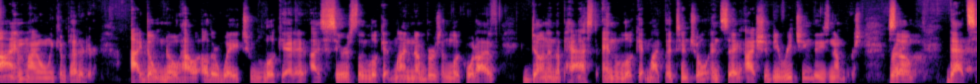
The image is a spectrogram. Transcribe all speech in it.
I am my only competitor. I don't know how other way to look at it. I seriously look at my numbers and look what I've done in the past and look at my potential and say I should be reaching these numbers. So that's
